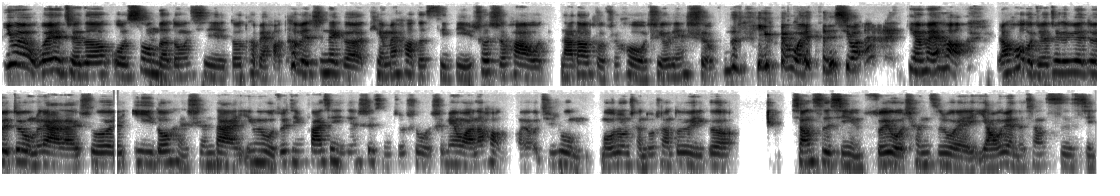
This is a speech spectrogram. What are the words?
因为我也觉得我送的东西都特别好，特别是那个甜美号的 CD。说实话，我拿到手之后我是有点舍不得，因为我也很喜欢甜美号。然后我觉得这个乐队对我们俩来说意义都很深大，因为我最近发现一件事情，就是我身边玩的好的朋友，其实我们某种程度上都有一个相似性，所以我称之为遥远的相似性。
